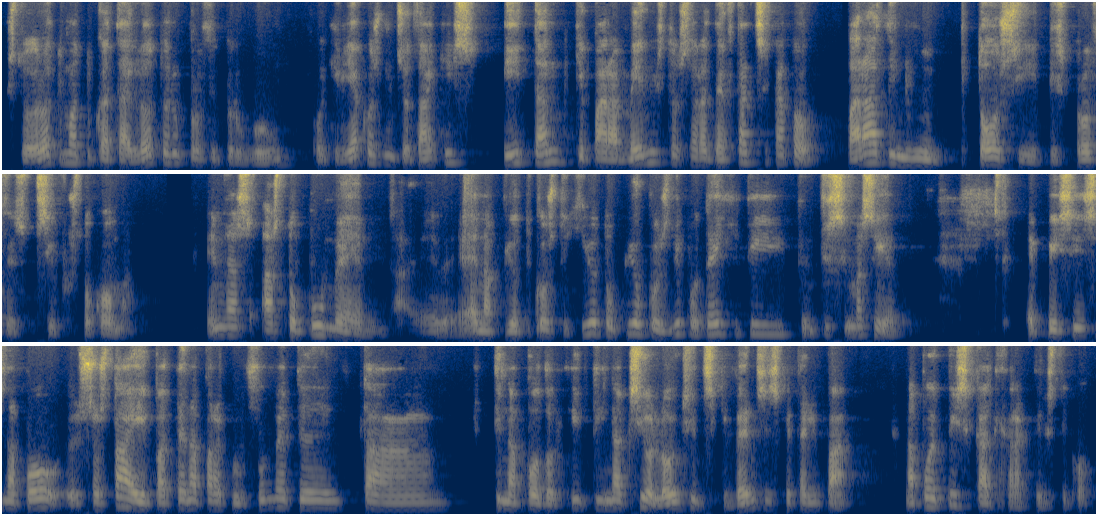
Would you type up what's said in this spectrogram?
στο ερώτημα του καταλληλότερου πρωθυπουργού, ο Κυριάκος Μητσοτάκης ήταν και παραμένει στο 47% παρά την πτώση της πρόθεσης ψήφου στο κόμμα. Ένας, ας το πούμε, ένα ποιοτικό στοιχείο το οποίο οπωσδήποτε έχει τη, τη, σημασία του. Επίσης, να πω, σωστά είπατε, να παρακολουθούμε τα, την αποδοχή, την αξιολόγηση της κυβέρνησης κτλ. Να πω επίσης κάτι χαρακτηριστικό.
